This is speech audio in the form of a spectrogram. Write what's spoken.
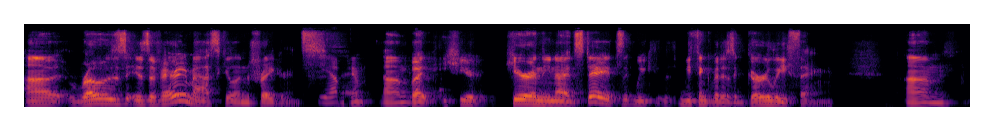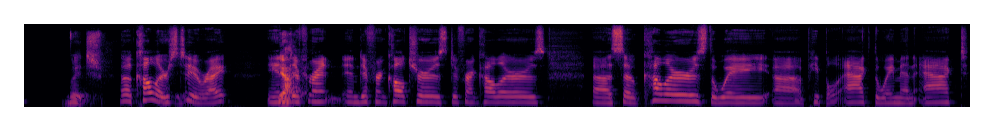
uh, rose is a very masculine fragrance. Yep. Right? Um, but here, here in the United States, we we think of it as a girly thing. Um, which well colors too right? In yeah. different in different cultures different colors. Uh, so colors the way uh, people act the way men act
